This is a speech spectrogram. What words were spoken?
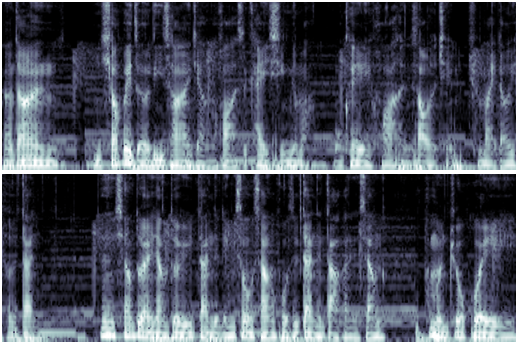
那当然，以消费者的立场来讲的话，是开心的嘛。我可以花很少的钱去买到一盒蛋。但是相对来讲，对于蛋的零售商或是蛋的大盘商，他们就会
